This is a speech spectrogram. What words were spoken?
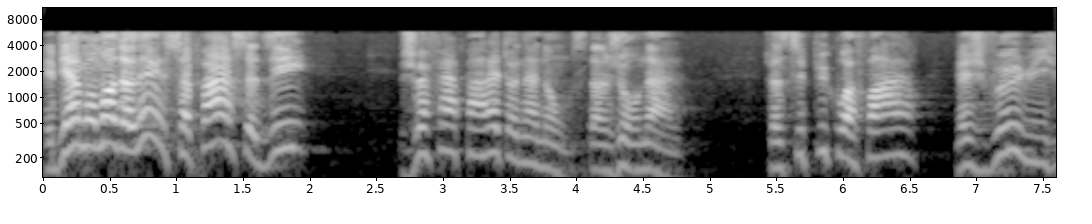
Eh bien, à un moment donné, ce père se dit, je vais faire paraître une annonce dans le journal. Je ne sais plus quoi faire, mais je veux lui,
